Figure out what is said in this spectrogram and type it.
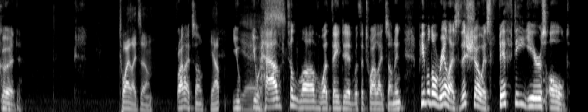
good." Twilight Zone. Twilight Zone. Yep. You Yes. you have to love what they did with the Twilight Zone, and people don't realize this show is 50 years old,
